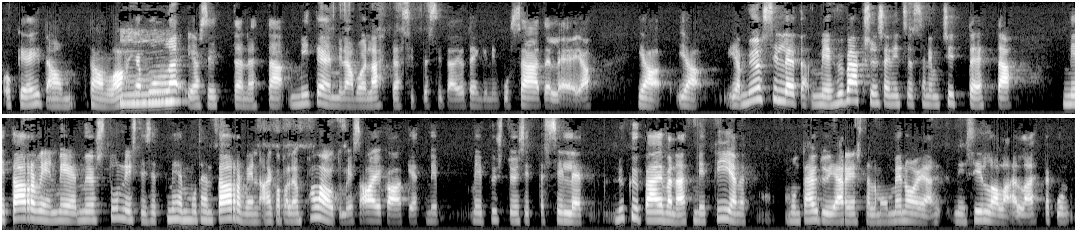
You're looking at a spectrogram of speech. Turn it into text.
okei, tämä on, tää on lahja mm. mulle, ja sitten, että miten minä voin lähteä sitten sitä jotenkin niin kuin säätelee ja, ja, ja, ja myös silleen, että minä hyväksyn sen itsessäni, mutta sitten, että minä tarvin, minä myös tunnistin, että minä muuten tarvin aika paljon palautumisaikaakin, että minä, minä pystyin sitten silleen, että nykypäivänä, että minä tiedän, että mun täytyy järjestellä mun menoja niin sillä lailla, että kun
